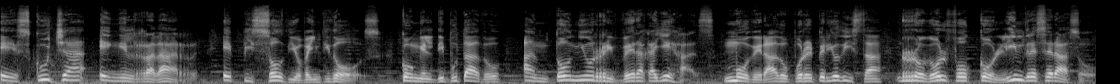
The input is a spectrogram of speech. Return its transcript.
Escucha en el radar, episodio 22, con el diputado Antonio Rivera Callejas, moderado por el periodista Rodolfo Colindre Cerazo.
